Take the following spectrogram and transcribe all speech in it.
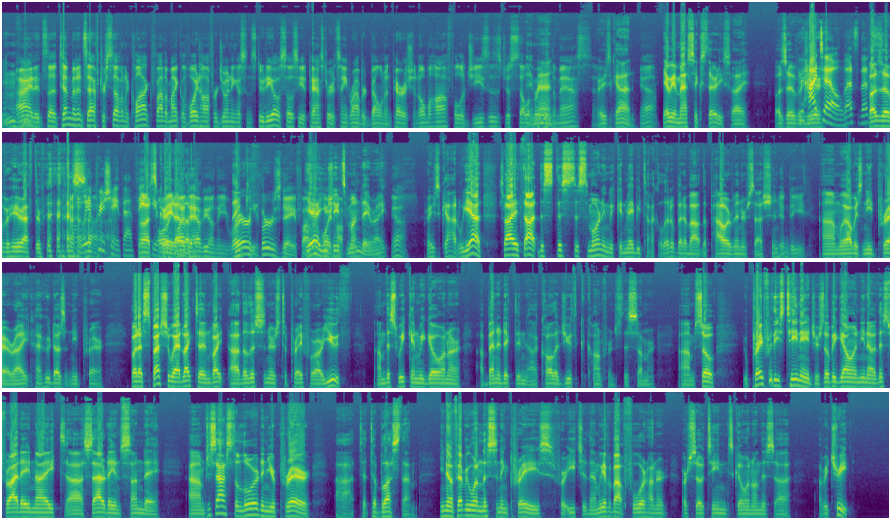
Mhm. All right, it's uh, 10 minutes after 7 o'clock. Father Michael Voigthofer joining us in studio, Associate Pastor at St. Robert Bellarmine Parish in Omaha, full of Jesus, just celebrated Amen. the Mass. and- Praise God. yeah. Yeah, we have mass six thirty, so I buzz over You here. hightail. That's that's. Buzz over here after mass. we appreciate that. Thank Oh, that's you. Well, great. I glad love to it. have you on the rare. Thursday, Father yeah, usually it's Monday, right? Yeah. Praise God. Well, yeah. So I thought this this this morning we could maybe talk a little bit about the power of intercession. Indeed. Um, we always need prayer, right? Who doesn't need prayer? But especially, I'd like to invite uh, the listeners to pray for our youth. Um, this weekend, we go on our uh, Benedictine uh, College Youth Conference this summer. Um, so we pray for these teenagers. They'll be going, you know, this Friday night, uh, Saturday, and Sunday. Um, just ask the Lord in your prayer uh, to, to bless them. You know, if everyone listening prays for each of them, we have about 400 or so teens going on this uh, retreat.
